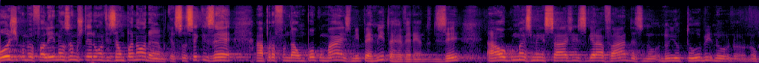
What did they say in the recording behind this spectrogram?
Hoje, como eu falei, nós vamos ter uma visão panorâmica. Se você quiser aprofundar um pouco mais, me permita, reverendo, dizer, há algumas mensagens gravadas no, no YouTube, no, no,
